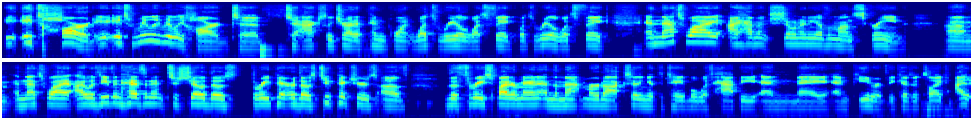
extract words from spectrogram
it- it's hard. It- It's really, really hard to to actually try to pinpoint what's real, what's fake, what's real, what's fake, and that's why I haven't shown any of them on screen. Um, and that's why I was even hesitant to show those three pair or those two pictures of the three Spider-Man and the Matt Murdock sitting at the table with Happy and May and Peter because it's like I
